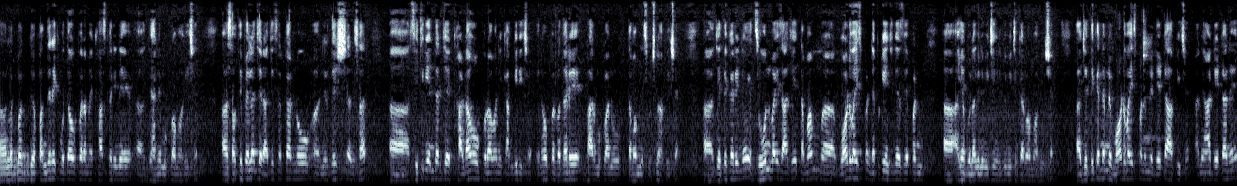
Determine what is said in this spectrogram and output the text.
લગભગ પંદરેક મુદ્દાઓ ઉપર અમે ખાસ કરીને ધ્યાને મૂકવામાં આવી છે. સૌથી પહેલા જે રાજ્ય સરકારનો નિર્દેશ અનુસાર સિટીની અંદર જે ખાડાઓ પુરાવાની કામગીરી છે, એના ઉપર વધારે ભાર મૂકવાનું તમામને સૂચના આપી છે. જેથી કરીને ઝોન વાઇઝ આજે તમામ વોર્ડ વાઇઝ પણ ડેપ્યુટી એન્જિનિયર્સે પણ અહીંયા બોલાવીને મીટિંગ રિવ્યુ મીટિંગ કરવામાં આવ્યું છે. જેથી કરીને એમને વોર્ડ વાઇઝ પણ એમને ડેટા આપી છે અને આ ડેટાને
